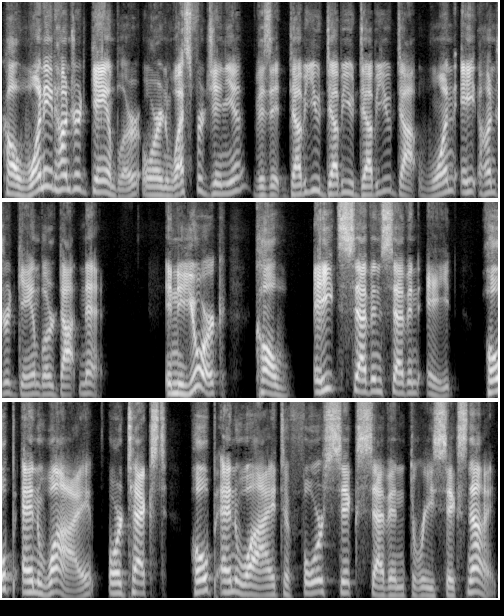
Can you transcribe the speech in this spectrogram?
Call 1 800 Gambler or in West Virginia, visit www.1800Gambler.net. In New York, call 8778 HOPE NY or text HOPE NY to 467 369.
